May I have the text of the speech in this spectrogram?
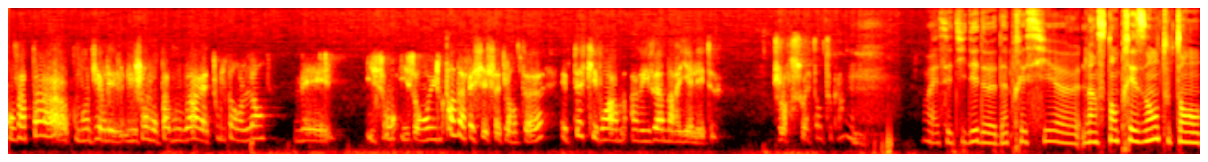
on va pas, comment dire, les, les gens vont pas vouloir être tout le temps lents, mais ils, sont, ils ont eu le temps d'apprécier cette lenteur et peut-être qu'ils vont arriver à marier les deux. Je leur souhaite en tout cas. Ouais, cette idée d'apprécier euh, l'instant présent tout en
